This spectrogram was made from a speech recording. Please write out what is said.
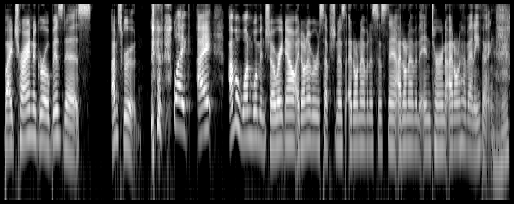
by trying to grow a business, I'm screwed. like I, I'm a one woman show right now. I don't have a receptionist. I don't have an assistant. I don't have an intern. I don't have anything.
